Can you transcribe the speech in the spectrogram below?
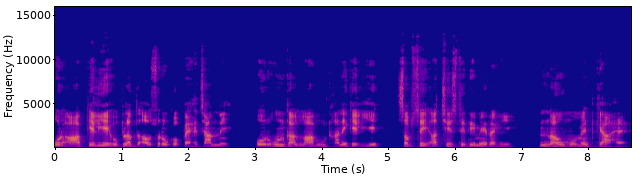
और आपके लिए उपलब्ध अवसरों को पहचानने और उनका लाभ उठाने के लिए सबसे अच्छी स्थिति में रहे। नाउ मोमेंट क्या है?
